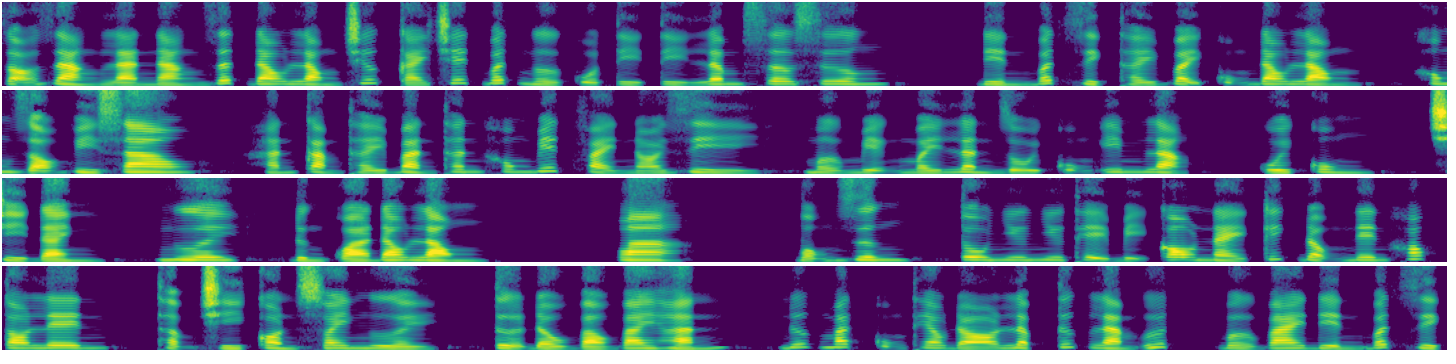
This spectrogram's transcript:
Rõ ràng là nàng rất đau lòng trước cái chết bất ngờ của tỷ tỷ Lâm Sơ Sương. Điền bất dịch thấy vậy cũng đau lòng, không rõ vì sao. Hắn cảm thấy bản thân không biết phải nói gì, mở miệng mấy lần rồi cũng im lặng. Cuối cùng, chỉ đành, ngươi, đừng quá đau lòng. Hoa, bỗng dưng, tô như như thể bị câu này kích động nên khóc to lên, thậm chí còn xoay người, tựa đầu vào vai hắn, nước mắt cũng theo đó lập tức làm ướt bờ vai điền bất dịch.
